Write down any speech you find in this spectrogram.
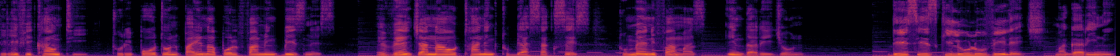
Kilifi County, to report on pineapple farming business, a venture now turning to be a success to many farmers in the region. This is Kilulu Village, Magarini,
